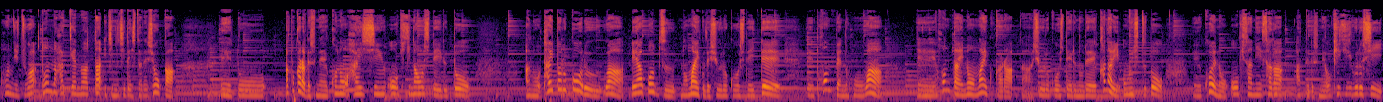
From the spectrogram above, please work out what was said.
本日はどんな発見のあった一日でしたでしょうか？えっ、ー、と後からですねこの配信を聞き直しているとあのタイトルコールは AirPods のマイクで収録をしていてえー、と本編の方は、えー、本体のマイクから収録をしているのでかなり音質と、えー、声の大きさに差があってですねお聞き苦しい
